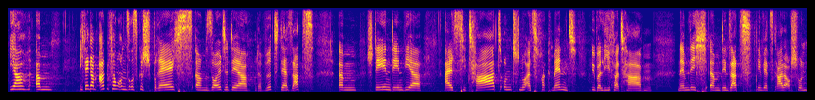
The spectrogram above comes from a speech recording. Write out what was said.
ja, ähm, ich denke, am Anfang unseres Gesprächs ähm, sollte der oder wird der Satz ähm, stehen, den wir als Zitat und nur als Fragment überliefert haben, nämlich ähm, den Satz, den wir jetzt gerade auch schon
